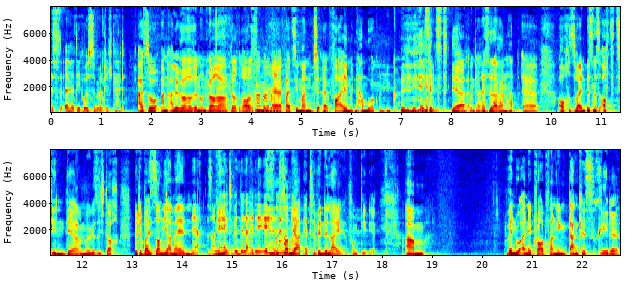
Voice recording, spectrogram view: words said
Ist äh, die größte Möglichkeit. Also an alle Hörerinnen und Hörer da draußen, äh, falls jemand äh, vor allem in Hamburg und in Köln sitzt, der Interesse daran hat, äh, auch so ein Business aufzuziehen, der möge sich doch bitte bei Sonja melden. Ja, sonja.windelei.de. Sonja.windelei.de. Ähm, wenn du eine Crowdfunding-Dankesrede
